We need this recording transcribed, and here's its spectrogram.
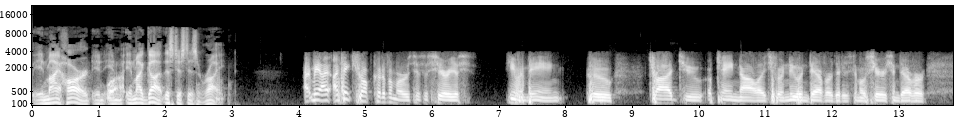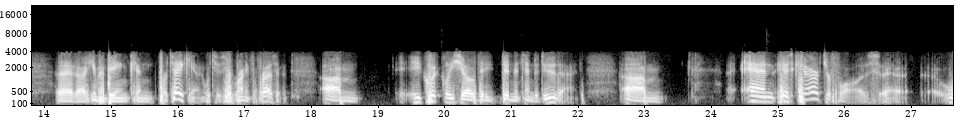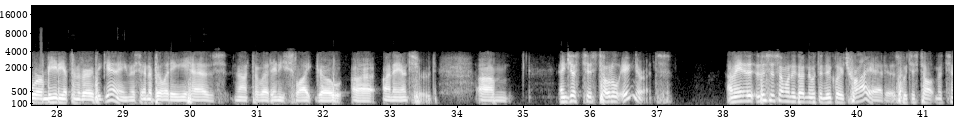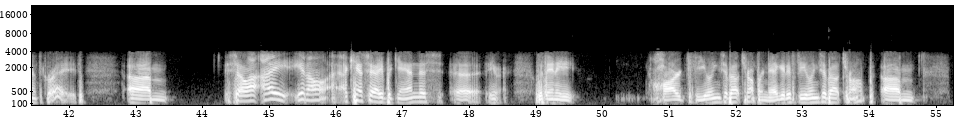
in my heart, in well, in, in my gut, this just isn't right. I mean, I, I think Trump could have emerged as a serious human being who tried to obtain knowledge for a new endeavor that is the most serious endeavor that a human being can partake in, which is running for president. Um, he quickly showed that he didn't intend to do that. Um, and his character flaws uh, were immediate from the very beginning. This inability he has not to let any slight go uh, unanswered, um, and just his total ignorance. I mean, this is someone who doesn't know what the nuclear triad is, which is taught in the tenth grade. Um, so I, you know, I can't say I began this, uh, with any hard feelings about Trump or negative feelings about Trump. Um,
